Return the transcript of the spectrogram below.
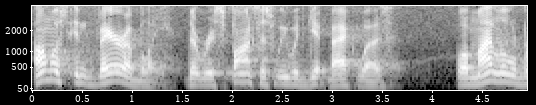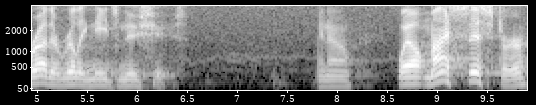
Almost invariably, the responses we would get back was, well, my little brother really needs new shoes. You know, well, my sister,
